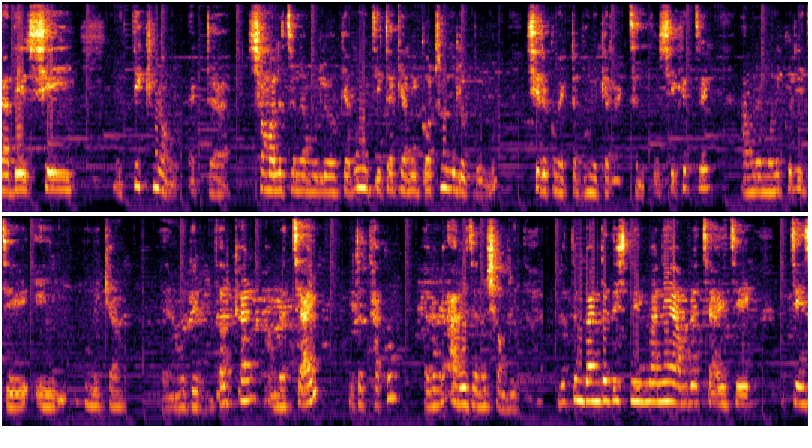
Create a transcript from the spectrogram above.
তাদের সেই তীক্ষ্ণ একটা সমালোচনামূলক এবং যেটাকে আমি গঠনমূলক বলব সেরকম একটা ভূমিকা রাখছেন। তো সেক্ষেত্রে আমরা মনে করি যে এই ভূমিকা আমাদের দরকার, আমরা চাই এটা থাকুক এবং আরও যেন সমৃদ্ধ হয়। নতুন বাংলাদেশ নির্মাণে আমরা চাই যে চেঞ্জ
